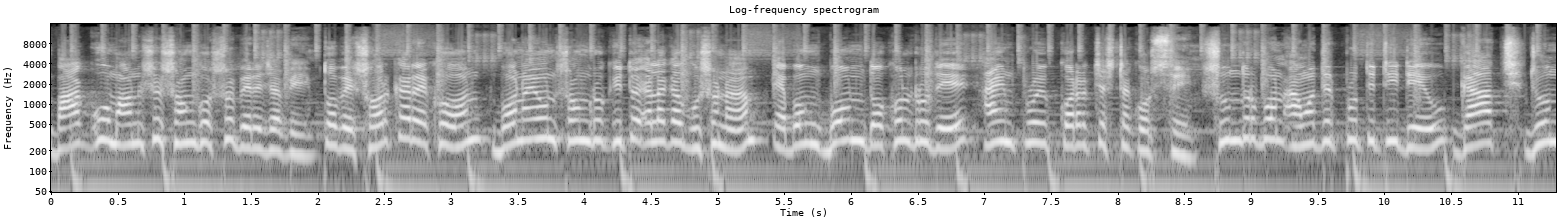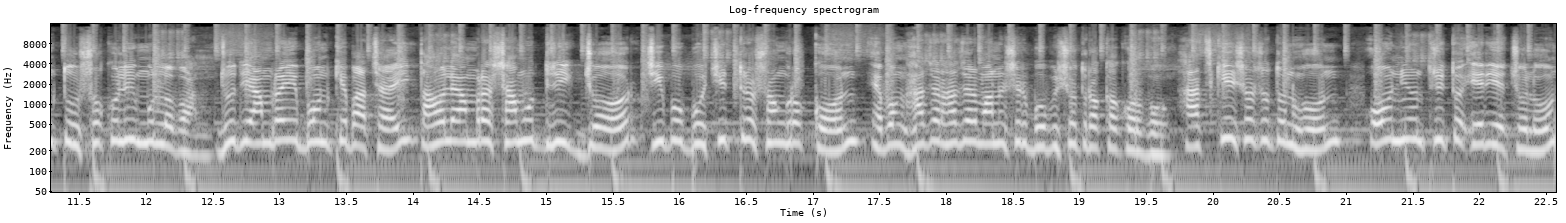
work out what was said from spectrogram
বাঘ ও মানুষের সংঘর্ষ বেড়ে যাবে। তবে সরকার এখন বনায়ন সংরক্ষিত এলাকা ঘোষণা এবং বন দখল রোধে আইন প্রয়োগ করার চেষ্টা করছে। সুন্দরবন আমাদের প্রতিটি ঢেউ, গাছ, জন্তু সকলেই মূল্যবান। যদি আমরা এই বনকে বাঁচাই, তাহলে আমরা সামুদ্রিক জ্বর জীব বৈচিত্র্য সংরক্ষণ এবং হাজার হাজার মানুষের ভবিষ্যৎ রক্ষা করব। আজকেই সচেতন হন, অনিয়ন্ত্রিত এড়িয়ে চলুন,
